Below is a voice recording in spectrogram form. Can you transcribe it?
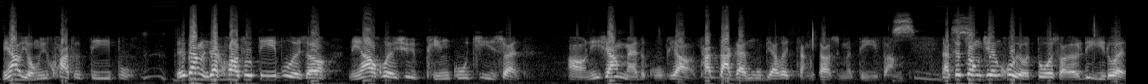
你要勇于跨出第一步。可是当你在跨出第一步的时候，你要会去评估计算，啊，你想买的股票，它大概目标会涨到什么地方？那这中间会有多少的利润？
